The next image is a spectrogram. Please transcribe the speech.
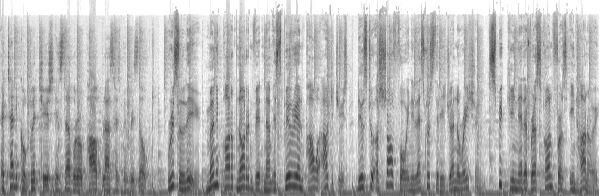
and technical glitches in several power plants has been resolved. Recently, many parts of northern Vietnam experienced power outages due to a shortfall in electricity generation. Speaking at a press conference in Hanoi,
